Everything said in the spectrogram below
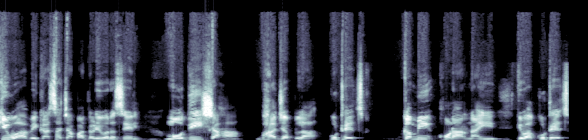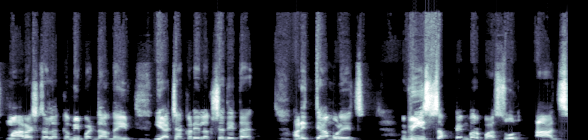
किंवा विकासाच्या पातळीवर असेल मोदी शहा भाजपला कुठेच कमी होणार नाही किंवा कुठेच महाराष्ट्राला कमी पडणार नाही याच्याकडे लक्ष देत आहेत. आणि त्यामुळेच वीस सप्टेंबरपासून आज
